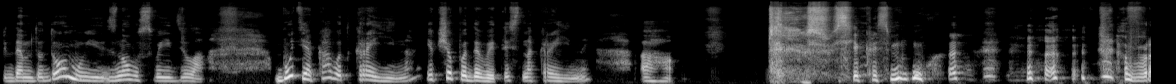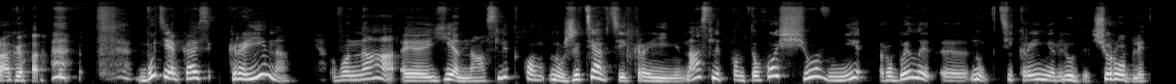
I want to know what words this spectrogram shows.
підемо додому і знову свої діла. Будь-яка от країна, якщо подивитись на країни, ага, щось якась муха, врага. Будь-якась країна, вона е, є наслідком, ну, життя в цій країні, наслідком того, що в ній робили е, ну, в цій країні люди, що роблять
